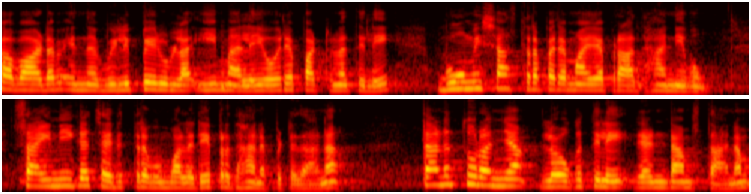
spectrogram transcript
കവാടം എന്ന വിളിപ്പേരുള്ള ഈ മലയോര പട്ടണത്തിലെ ഭൂമിശാസ്ത്രപരമായ പ്രാധാന്യവും സൈനിക ചരിത്രവും വളരെ പ്രധാനപ്പെട്ടതാണ്. തണുത്തുറഞ്ഞ ലോകത്തിലെ രണ്ടാം സ്ഥാനം.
